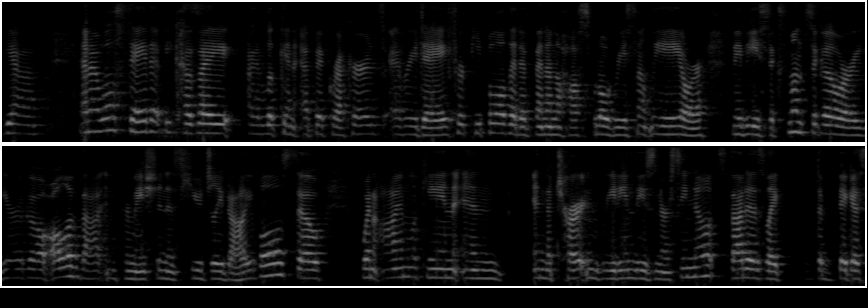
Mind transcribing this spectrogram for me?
Yeah. And I will say that because I, I look in Epic records every day for people that have been in the hospital recently or maybe six months ago or a year ago, all of that information is hugely valuable. So when I'm looking in in the chart and reading these nursing notes, that is like the biggest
